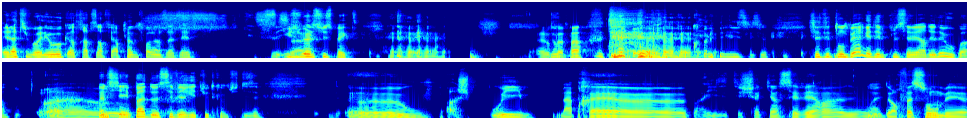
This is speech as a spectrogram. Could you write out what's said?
Et là, tu vois Léo qui est en train de se refaire plein de fois dans sa tête. C'est usual suspect. Allô, Donc- papa? C'était ton père qui était le plus sévère des deux ou pas? Euh, Même s'il n'y avait pas de sévéritude, comme tu disais. Euh, ah, je- oui, mais après, euh, bah, ils étaient chacun sévères euh, Ouais. de leur façon, mais euh,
